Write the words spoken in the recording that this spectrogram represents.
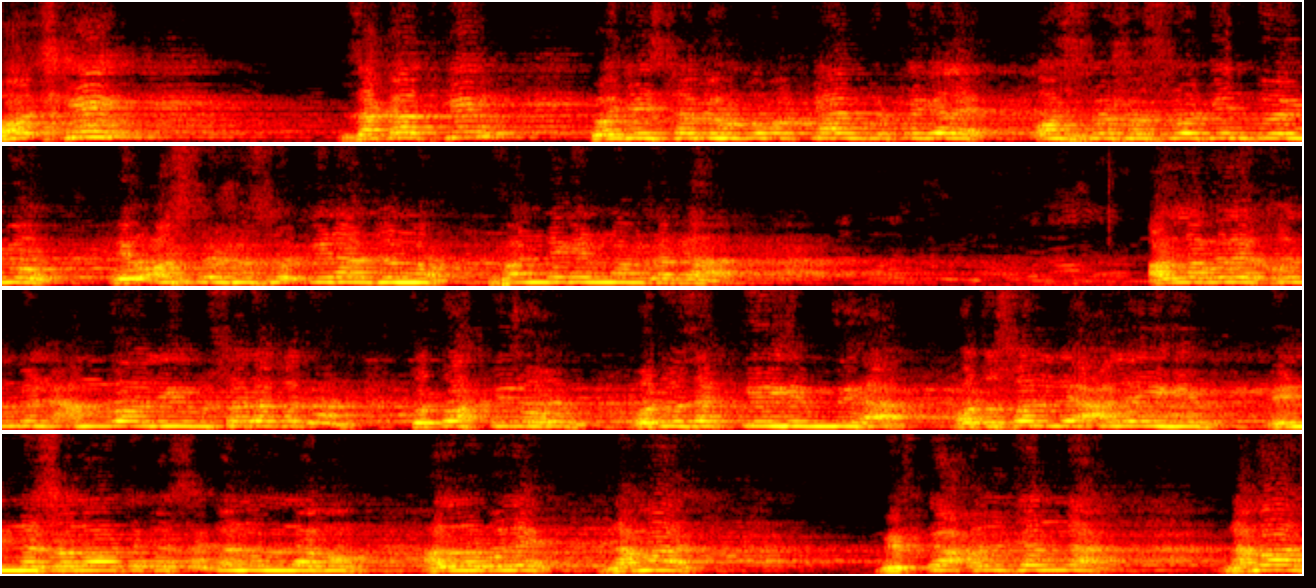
হজ কি? জাকাত কি? যে ইসলামী হুকুমত কায়েম করতে গেলে অস্ত্র শস্ত্র কিনতে হইব। এই অস্ত্র শস্ত্র কেনার জন্য ফান্ডিংয়ের নাম জাকাত। আল্লাহ বলে খুলমিন আমওয়ালিহিম সাদাকাতান তুতাহহিরুহুম ওয়া তুযাক্কিহিম বিহা ওয়া তুসাল্লি আলাইহিম ইন্না সালাতাকা সাকানুল লাহুম। আল্লাহ বলে, নামাজ, মিফতাহুল জান্নাহ, নামাজ।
